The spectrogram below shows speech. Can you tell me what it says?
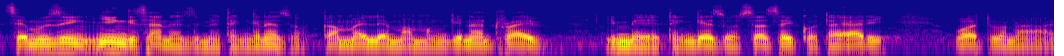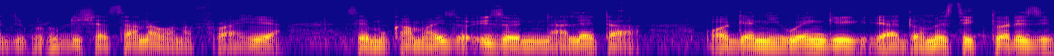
sehemu nyingi sana zimetengenezwa, kama ile Mama Ngina Drive imetengezwa sasa, iko tayari, watu wanajiburudisha sana, wanafurahia sehemu kama hizo. Hizo inaleta wageni wengi ya domestic tourism,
